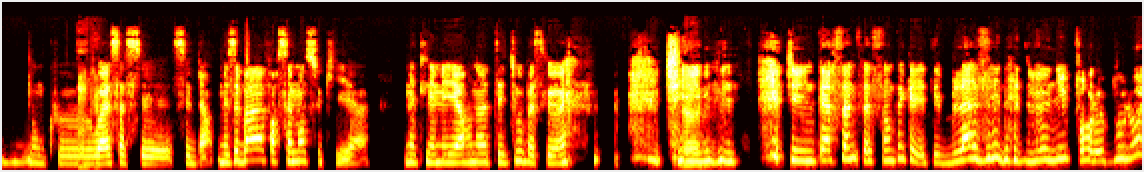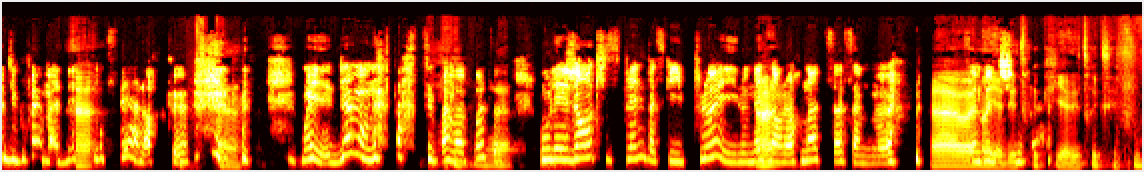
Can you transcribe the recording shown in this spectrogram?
donc ouais, ça c'est c'est bien. Mais c'est pas forcément ceux qui mettre les meilleures notes et tout parce que j'ai ah une, j'ai une personne ça se sentait qu'elle était blasée d'être venue pour le boulot. Du coup elle m'a ah. défoncé alors que ah. moi il est bien mon appart c'est pas ma faute. Ou les gens qui se plaignent parce qu'il pleut et ils le mettent dans leurs notes ça ça me ah ouais non il y a des trucs il y a des trucs c'est fou.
